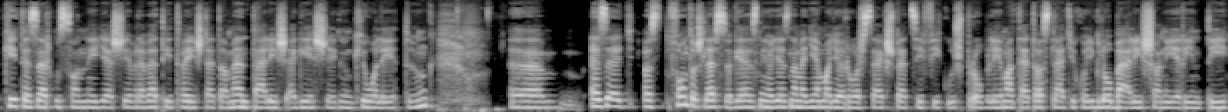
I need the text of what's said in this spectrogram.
2024-es évre vetítve is, tehát a mentális egészségünk, jólétünk. Ez egy, az fontos leszögezni, hogy ez nem egy ilyen Magyarország specifikus probléma, tehát azt látjuk, hogy globálisan érinti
